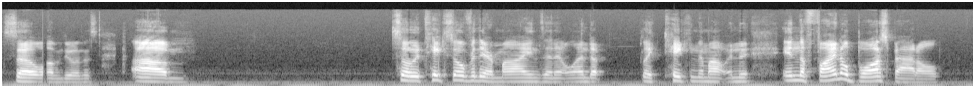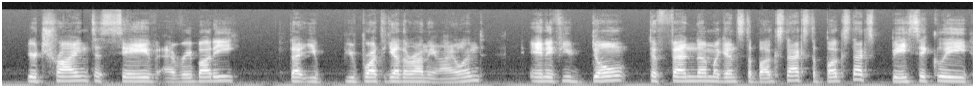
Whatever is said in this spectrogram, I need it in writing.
So I'm doing this. Um, so it takes over their minds, and it will end up like taking them out. And in the final boss battle, you're trying to save everybody that you you brought together on the island, and if you don't defend them against the bug snacks, the bug snacks basically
